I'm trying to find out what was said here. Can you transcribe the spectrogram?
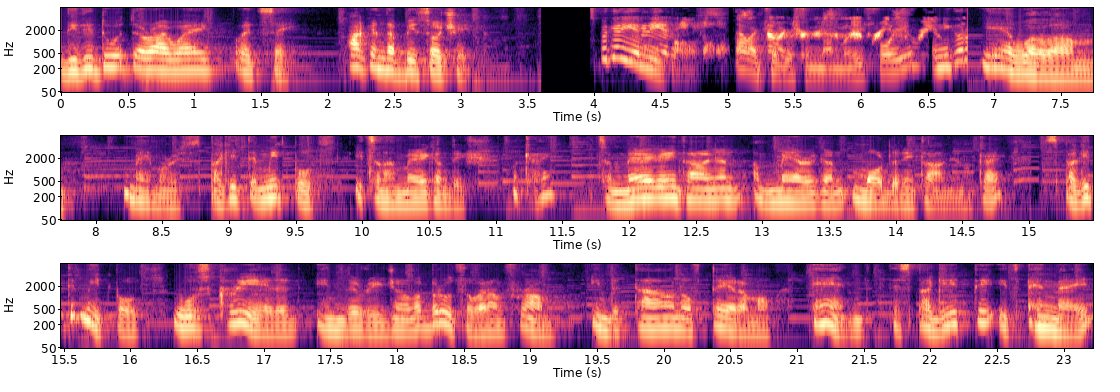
Did he do it the right way? Let's see. How can that be so cheap? Spaghetti and meatballs. That might trigger some memories for you. And you go to Yeah, well, um, memories. Spaghetti meatballs. It's an American dish, okay? It's American Italian, American modern Italian, okay? Spaghetti meatballs was created in the region of Abruzzo, where I'm from, in the town of Teramo. And the spaghetti is handmade,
